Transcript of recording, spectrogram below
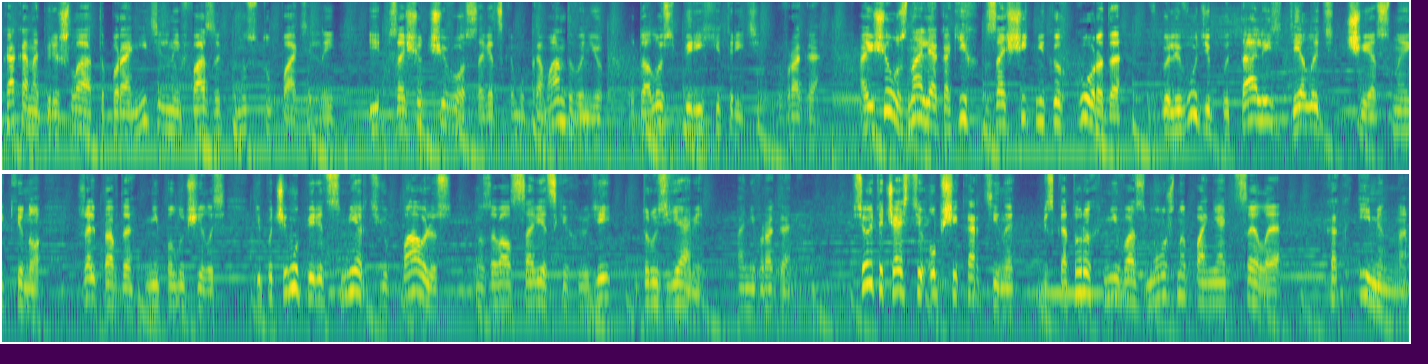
как она перешла от оборонительной фазы к наступательной и за счет чего советскому командованию удалось перехитрить врага. А еще узнали, о каких защитниках города Голливуде пытались сделать честное кино. Жаль, правда, не получилось. И почему перед смертью Паулюс называл советских людей друзьями, а не врагами. Все это части общей картины, без которых невозможно понять целое, как именно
